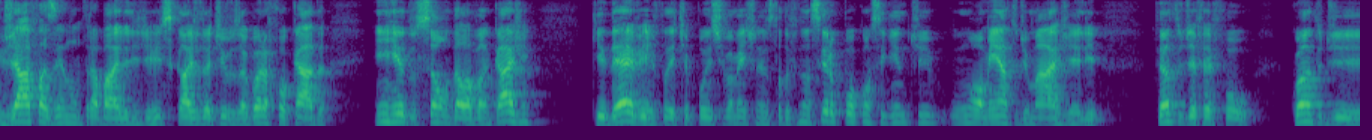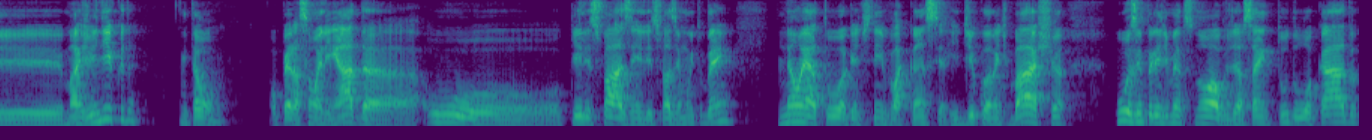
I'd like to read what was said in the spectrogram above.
já fazendo um trabalho de reciclagem de ativos, agora focada em redução da alavancagem, que deve refletir positivamente no resultado financeiro, por conseguindo um aumento de margem ali, tanto de FFO quanto de margem líquida. Então, operação alinhada, o que eles fazem, eles fazem muito bem. Não é à toa que a gente tem vacância ridiculamente baixa, os empreendimentos novos já saem tudo locado.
